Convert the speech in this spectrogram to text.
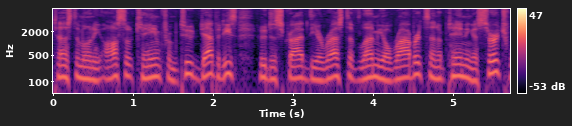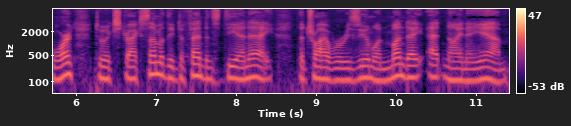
Testimony also came from two deputies who described the arrest of Lemuel Roberts and obtaining a search warrant to extract some of the defendant's DNA. The trial will resume on Monday at 9 a.m.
